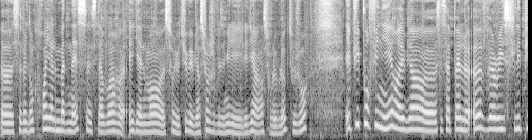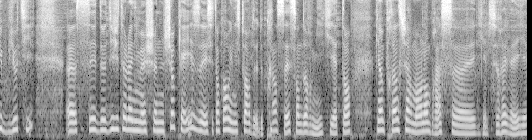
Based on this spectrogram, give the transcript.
Euh, ça s'appelle donc Royal Madness, c'est à voir également euh, sur YouTube et bien sûr je vous ai mis les, liens hein, sur le blog toujours. Et puis pour finir, eh bien, euh, ça s'appelle A Very Sleepy Beauty. C'est de Digital Animation Showcase et c'est encore une histoire de, princesse endormie qui attend qu'un prince charmant l'embrasse et qu'elle se réveille.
